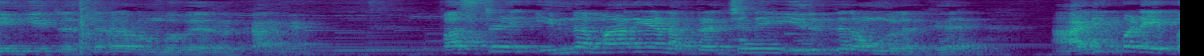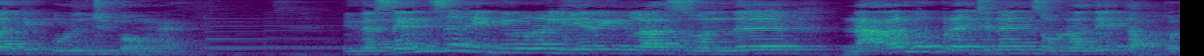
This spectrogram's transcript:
ஏங்கிட்டு இருக்கிற ரொம்ப பேர் இருக்காங்க. ஃபர்ஸ்ட் இந்த மாதிரியான பிரச்சனை இருக்கிறவங்களுக்கு அடிப்படையை பத்தி புரிஞ்சுக்கோங்க. இந்த சென்சரி நியூரல் ஹியரிங் லாஸ் வந்து நரம்பு பிரச்சனைன்னு சொல்றதே தப்பு.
